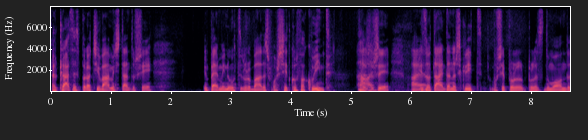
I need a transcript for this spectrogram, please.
Il caso è però ci va mi tanto che in per minuti loro bada può shit col fa quint. Ah, che ah, e so tanto hanno scritto che per per le domande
